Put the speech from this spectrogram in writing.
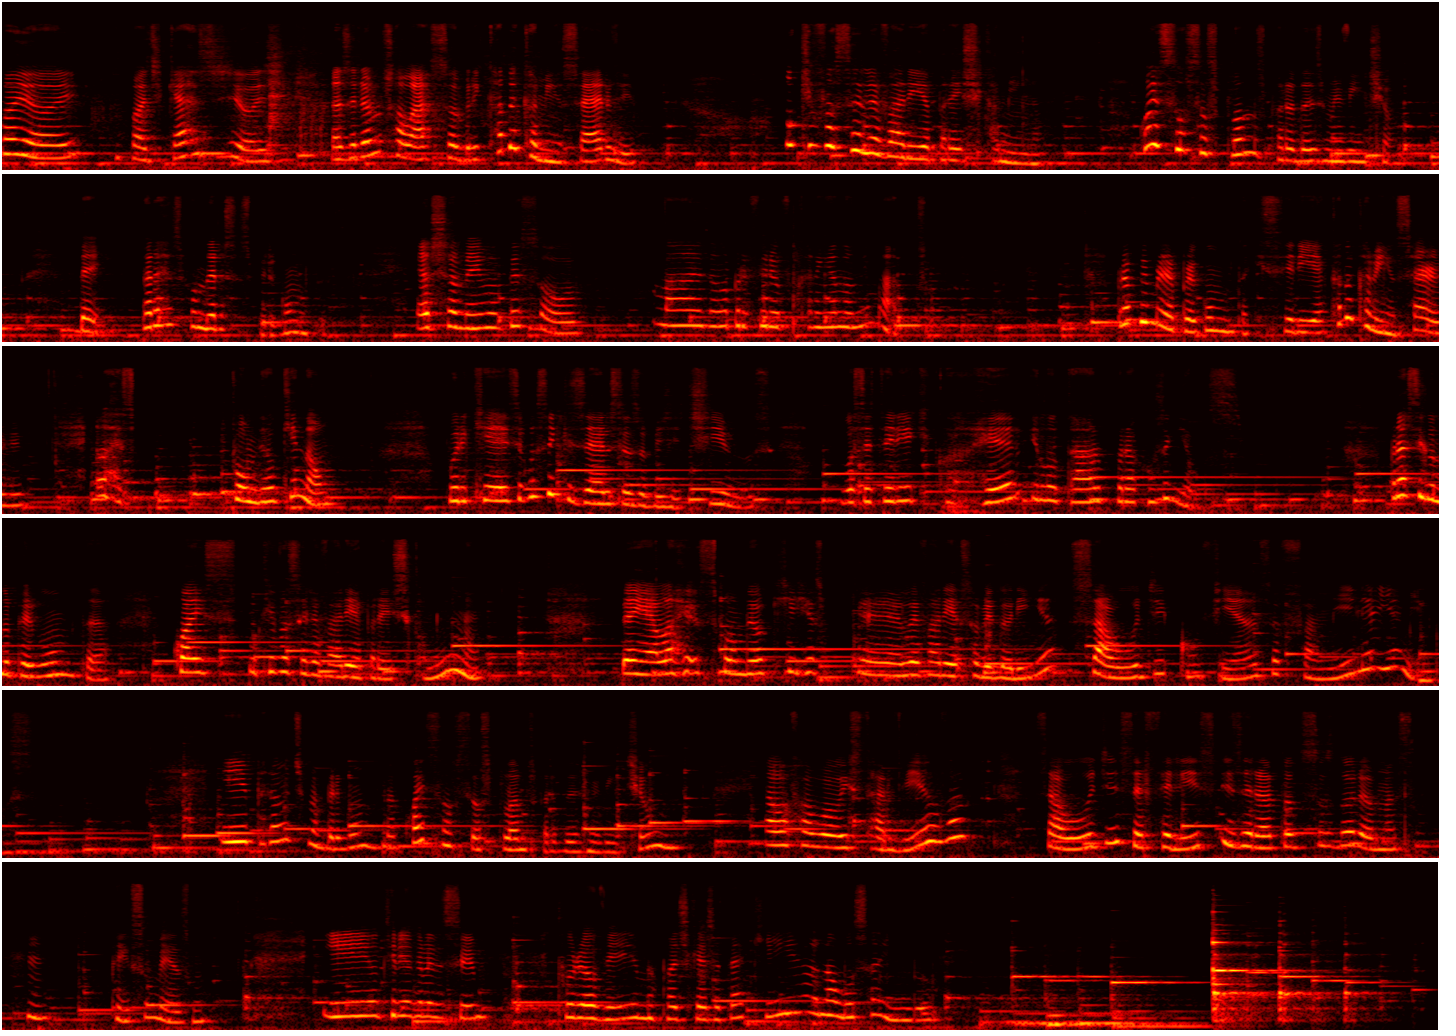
Oi, oi! No podcast de hoje, nós iremos falar sobre cada caminho serve. O que você levaria para este caminho? Quais são seus planos para 2021? Bem, para responder essas perguntas, eu chamei uma pessoa, mas ela preferiu ficar em anonimato. Para a primeira pergunta, que seria cada caminho serve, ela respondeu que não. Porque se você quiser os seus objetivos, você teria que correr e lutar para consegui-los. Para a segunda pergunta, quais o que você levaria para esse caminho? Bem, ela respondeu que é, levaria sabedoria, saúde, confiança, família e amigos. E para a última pergunta, quais são os seus planos para 2021? Ela falou estar viva, saúde, ser feliz e zerar todos os seus doramas. Penso mesmo. E eu queria agradecer por ouvir meu podcast até aqui, Ana Lu saindo.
